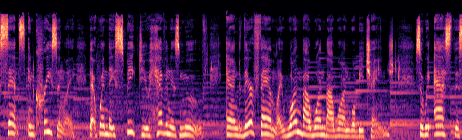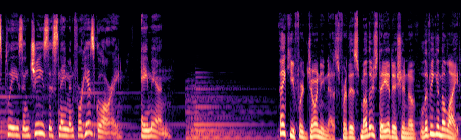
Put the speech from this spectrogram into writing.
sense increasingly that when they speak to you, heaven is moved, and their family, one by one by one, will be changed. So we ask this, please, in Jesus' name and for His glory. Amen. Thank you for joining us for this Mother's Day edition of Living in the Light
